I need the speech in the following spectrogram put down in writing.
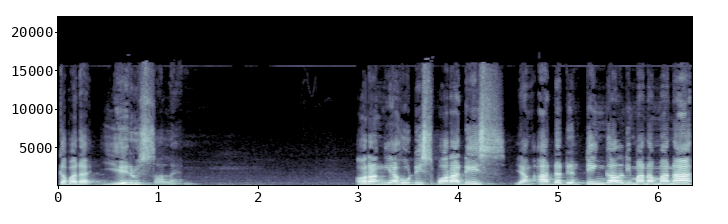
kepada Yerusalem. Orang Yahudi sporadis yang ada dan tinggal di mana-mana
